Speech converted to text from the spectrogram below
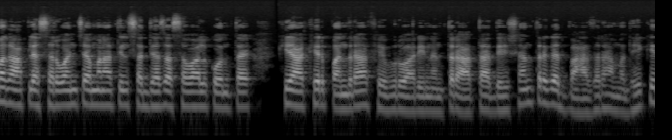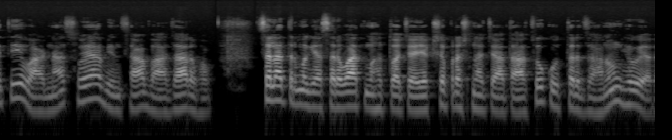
मग आपल्या सर्वांच्या मनातील सध्याचा सवाल कोणता आहे? की अखेर पंधरा फेब्रुवारी नंतर आता देशांतर्गत बाजारामध्ये किती वाढणार? सोयाबीनचा बाजार भाव चला तर मग या सर्वात महत्त्वाच्या यक्ष प्रश्नाचे आता अचूक उत्तर जाणून घेऊयात.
